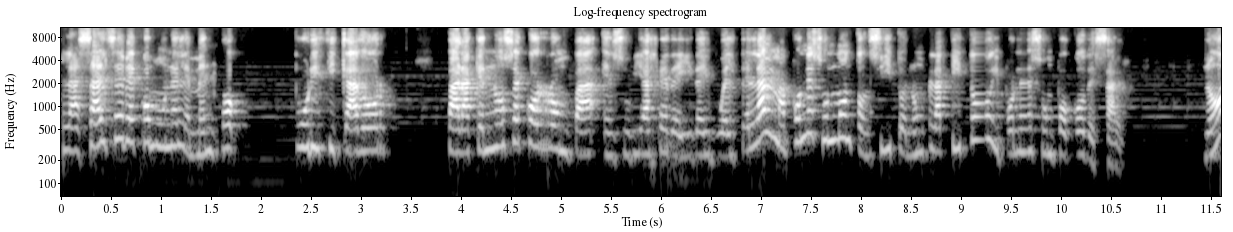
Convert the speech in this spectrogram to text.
La sal se ve como un elemento purificador para que no se corrompa en su viaje de ida y vuelta el alma. Pones un montoncito en un platito y pones un poco de sal, ¿no?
